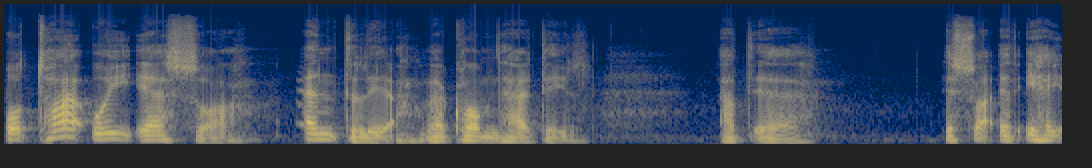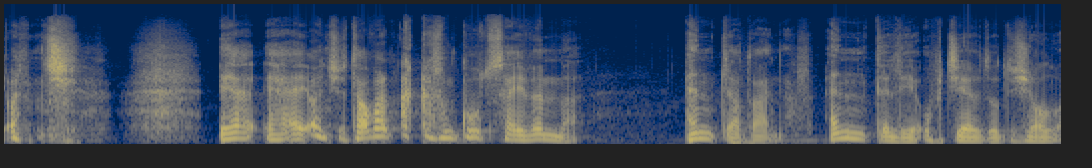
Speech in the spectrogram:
Og ta og jeg så endelig velkommen her til at eh, jeg sa at jeg har ikke jeg, jeg har ikke, det var akkurat som god sier ved meg. Endelig Daniel, endelig oppgjøret du til selv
